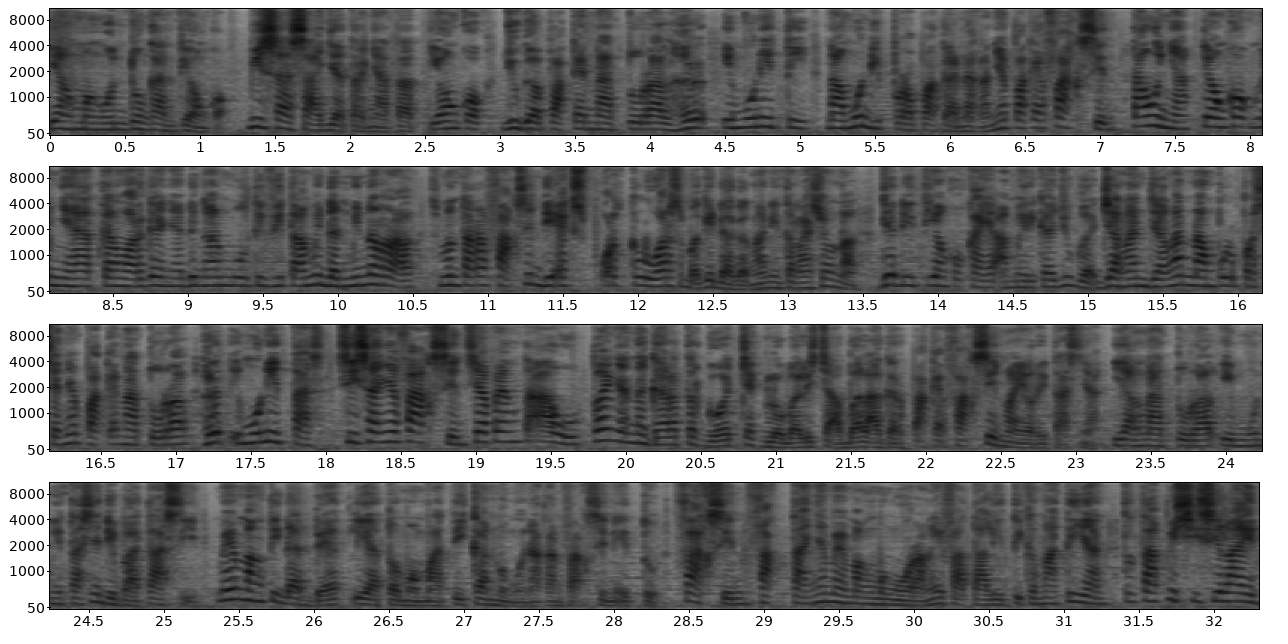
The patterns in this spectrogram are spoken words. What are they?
yang menguntungkan Tiongkok. Bisa saja ternyata Tiongkok juga pakai natural herd immunity, namun dipropagandakannya pakai vaksin. Tahunya Tiongkok menyehatkan warganya dengan multivitamin dan mineral, sementara vaksin diekspor keluar sebagai dagangan internasional. Jadi Tiongkok kayak Amerika juga. Jangan-jangan 60%-nya pakai natural herd imunitas. Sisanya vaksin, siapa yang tahu? Banyak negara tergocek globalis cabal agar pakai vaksin mayoritasnya, yang natural imunitasnya dibatasi. Memang tidak deadly atau mematikan menggunakan vaksin itu. Vaksin faktanya memang mengurangi fatality kematian. Tetapi sisi lain,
